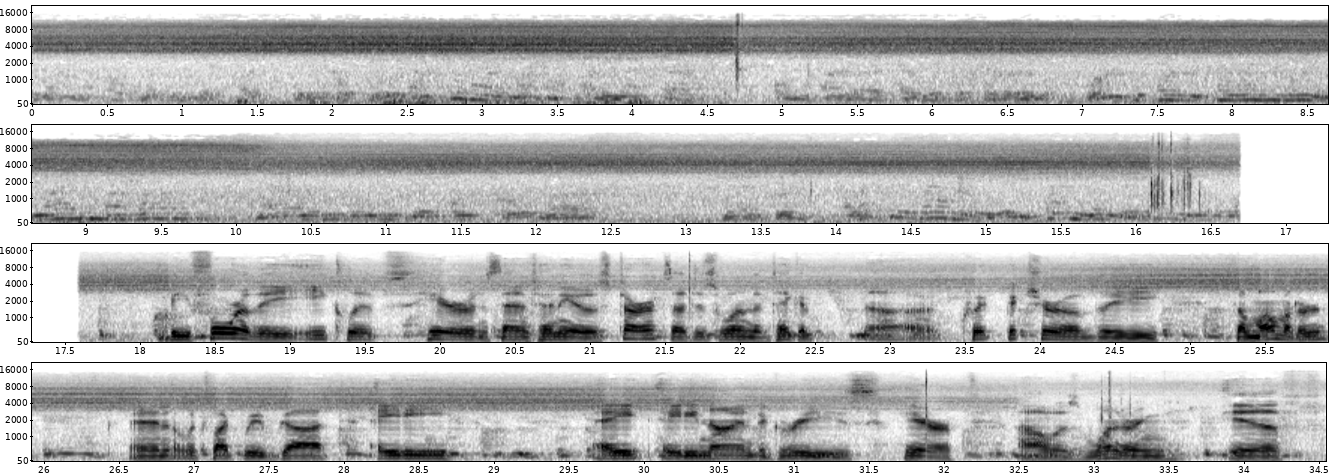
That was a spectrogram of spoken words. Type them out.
Before the eclipse here in San Antonio starts, I just wanted to take a uh, quick picture of the thermometer and it looks like we've got 88, 89 degrees here. I was wondering if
